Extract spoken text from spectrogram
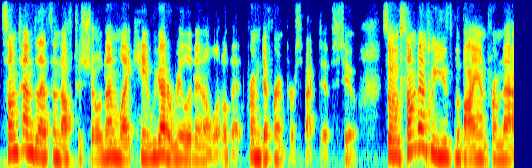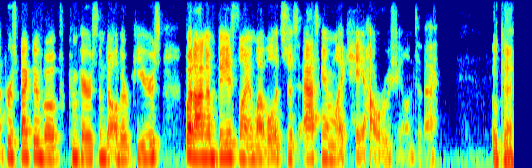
sometimes that's enough to show them like hey we got to reel it in a little bit from different perspectives too. So sometimes we use the buy-in from that perspective of comparison to other peers but on a baseline level it's just asking them like hey how are we feeling today? Okay.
